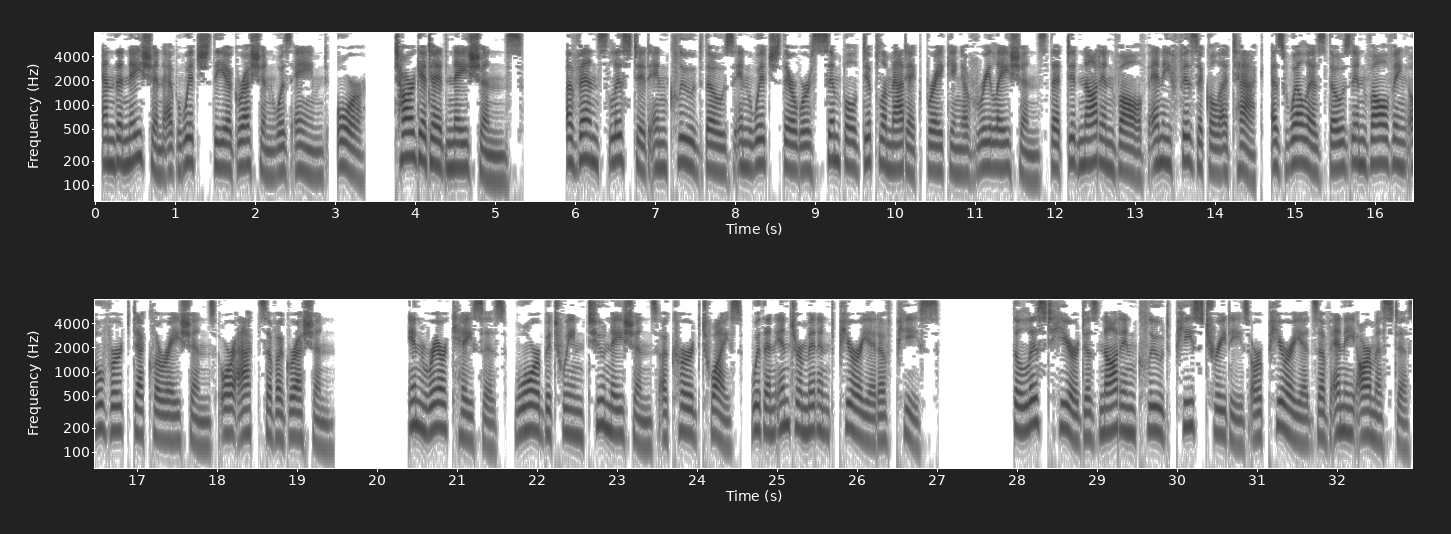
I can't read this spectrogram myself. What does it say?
and the nation at which the aggression was aimed, or targeted nations. Events listed include those in which there were simple diplomatic breaking of relations that did not involve any physical attack, as well as those involving overt declarations or acts of aggression. In rare cases, war between two nations occurred twice, with an intermittent period of peace. The list here does not include peace treaties or periods of any armistice.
